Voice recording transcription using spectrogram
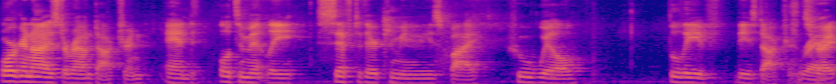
organized around doctrine and ultimately sift their communities by who will believe these doctrines, Right, right?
